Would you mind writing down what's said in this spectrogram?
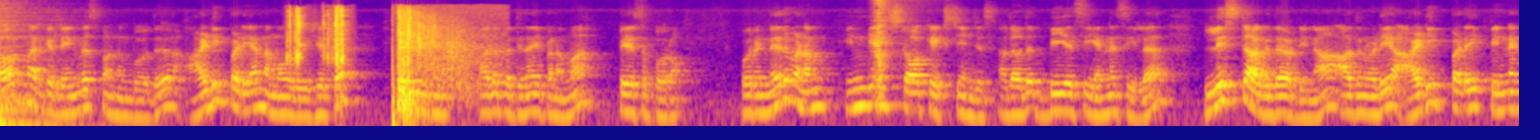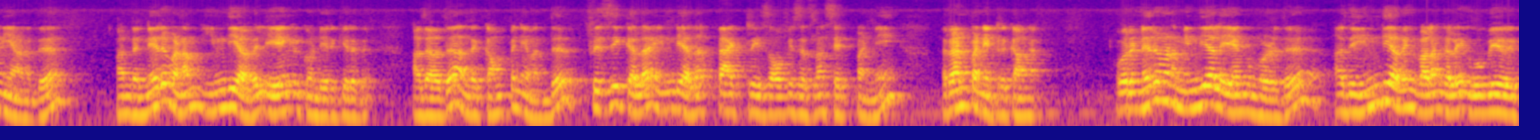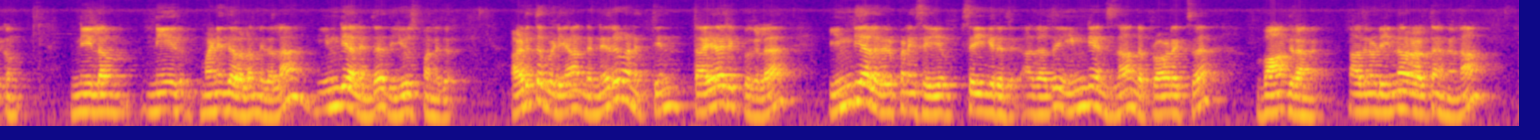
Stock மார்க்கெட்ல invest பண்ணும்போது அடிப்படையாக நம்ம ஒரு விஷயத்த தெரிஞ்சுக்கணும். அதை பற்றி தான் இப்போ நம்ம பேச போகிறோம் ஒரு நிறுவனம் இந்தியன் ஸ்டாக் எக்ஸ்சேஞ்சஸ் அதாவது பிஎஸ்சி என்எஸ்சியில் லிஸ்ட் ஆகுது அப்படின்னா அதனுடைய அடிப்படை பின்னணியானது அந்த நிறுவனம் இந்தியாவில் இயங்கி கொண்டிருக்கிறது. அதாவது அந்த கம்பெனி வந்து ஃபிசிக்கலாக இந்தியாவில் ஃபேக்ட்ரிஸ் ஆஃபீஸஸ்லாம் செட் பண்ணி ரன் பண்ணிட்டு இருக்காங்க. ஒரு நிறுவனம் இந்தியாவில் இயங்கும் பொழுது அது இந்தியாவின் வளங்களை உபயோகிக்கும். நிலம் நீர் மனித வளம் இதெல்லாம் இந்தியாவிலேருந்து அது யூஸ் பண்ணுது. அடுத்தபடியாக அந்த நிறுவனத்தின் தயாரிப்புகளை இந்தியாவில் விற்பனை செய்ய செய்கிறது. அதாவது இந்தியன்ஸ் தான் அந்த ப்ராடக்ட்ஸை வாங்குறாங்க. அதனுடைய இன்னொரு அர்த்தம் என்னன்னா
